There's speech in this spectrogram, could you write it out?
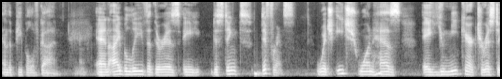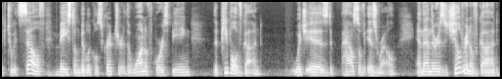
and the people of God. And I believe that there is a distinct difference, which each one has a unique characteristic to itself mm-hmm. based on biblical scripture. The one, of course, being the people of God, which is the house of Israel. And then there is the children of God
